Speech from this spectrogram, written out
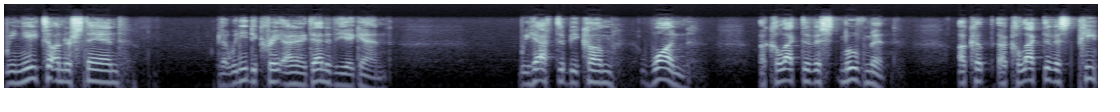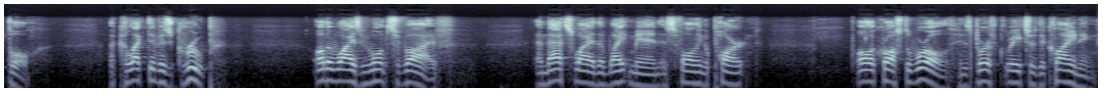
We need to understand that we need to create an identity again. We have to become one, a collectivist movement, a, co- a collectivist people, a collectivist group. Otherwise, we won't survive. And that's why the white man is falling apart all across the world. His birth rates are declining.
